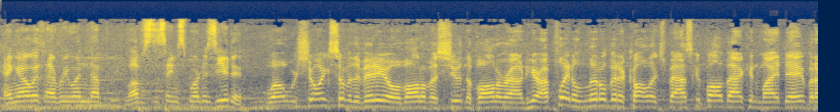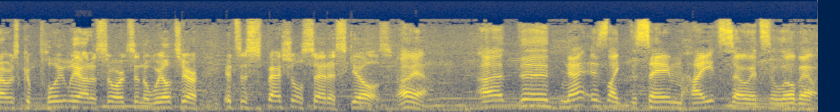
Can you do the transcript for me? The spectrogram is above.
hang out with everyone that loves the same sport as you do. Well, we're showing some of the video of all of us shooting the ball around here. I played a little bit of college basketball back in my day, but I was completely out of sorts in the wheelchair. It's a special set of skills. Oh yeah. Uh, the net is like the same height, so it's a little bit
